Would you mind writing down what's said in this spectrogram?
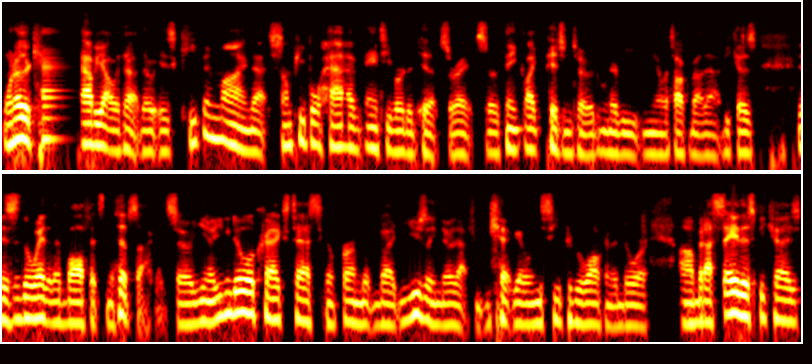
one other caveat with that though is keep in mind that some people have anteverted hips, right? So think like pigeon toed whenever you you know talk about that because this is the way that their ball fits in the hip socket. So you know you can do a little Craig's test to confirm it, but you usually know that from the get go when you see people walk in the door. Um, but I say this because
